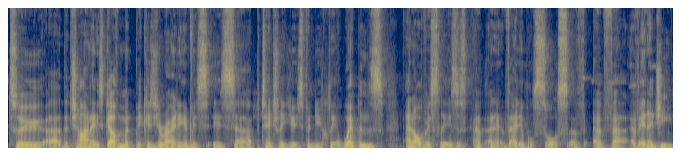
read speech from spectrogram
to uh, the Chinese government because uranium is, is uh, potentially used for nuclear weapons and obviously is a, a valuable source of, of, uh, of energy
